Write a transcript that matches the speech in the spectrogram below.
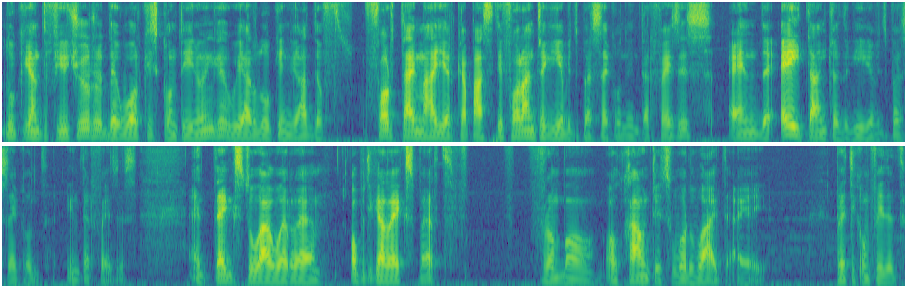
looking at the future, the work is continuing. We are looking at the four times higher capacity, 400 gigabit per second interfaces, and 800 gigabit per second interfaces. And thanks to our uh, optical experts from uh, all countries worldwide, I pretty confident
